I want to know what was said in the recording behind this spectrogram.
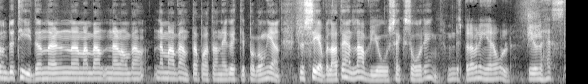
under tiden när, när, man, när, de, när man väntar på att den är riktigt på gång igen. Du ser väl att det är en Lavio sexåring? Men det spelar väl ingen roll? Det är ju en häst.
